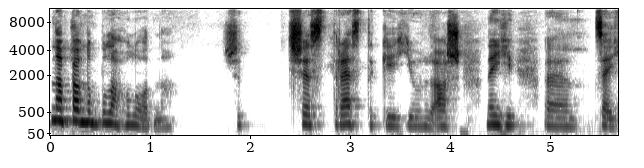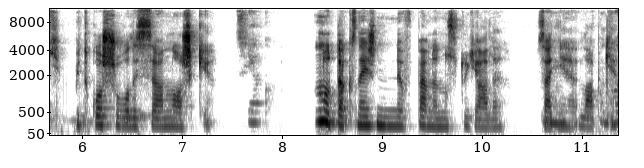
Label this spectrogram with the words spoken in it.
Напевно, була голодна. Ще, ще стрес такий, аж в неї е, цей підкошувалися ножки. Це як? Ну, так, знаєш, невпевнено стояли задні Мгм. лапки.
